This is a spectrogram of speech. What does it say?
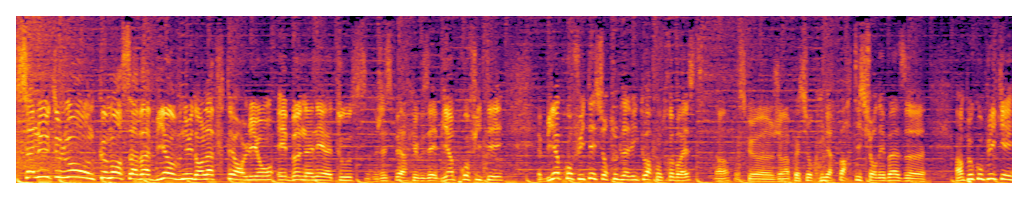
Salut tout le monde, comment ça va? Bienvenue dans l'After Lyon et bonne année à tous. J'espère que vous avez bien profité, bien profité surtout de la victoire contre Brest, hein, parce que j'ai l'impression qu'on est reparti sur des bases un peu compliquées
